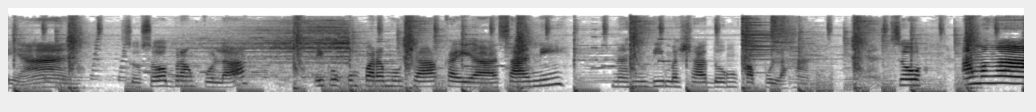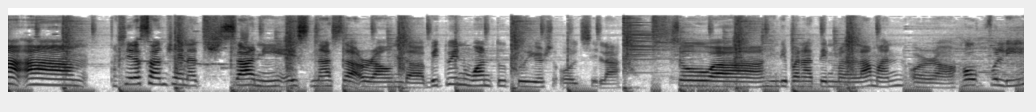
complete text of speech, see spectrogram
Ayan. So, sobrang pula. Ikukumpara mo siya kay uh, Sunny na hindi masyadong kapulahan. Ayan. So, ang mga um, sila Sunshine at Sunny is nasa around uh, between 1 to 2 years old sila. So, uh, hindi pa natin malalaman or uh, hopefully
